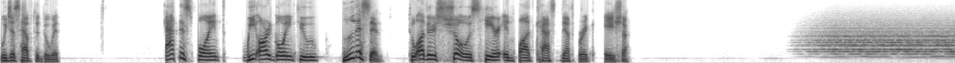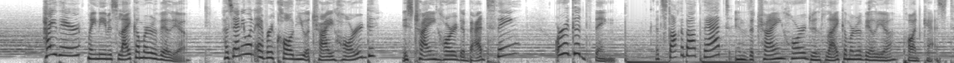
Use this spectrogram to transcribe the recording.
We just have to do it. At this point, we are going to listen to other shows here in Podcast Network Asia. Hi there, my name is Laika Maravilla. Has anyone ever called you a try hard? Is trying hard a bad thing or a good thing? Let's talk about that in the Trying Hard with Laika Maravilla podcast,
